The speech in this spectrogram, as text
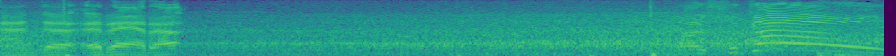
And uh, Herrera. Goes for goal!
